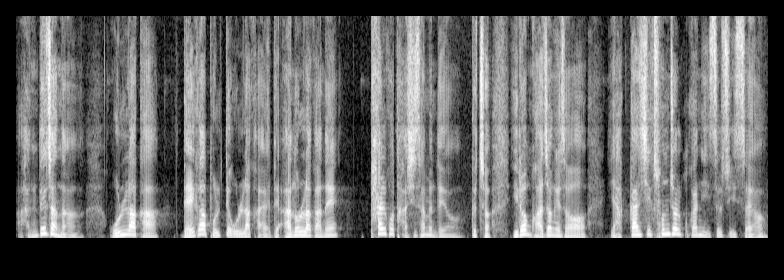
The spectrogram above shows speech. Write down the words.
안 되잖아. 올라가. 내가 볼 때 올라가야 돼. 안 올라가네. 팔고 다시 사면 돼요. 그렇죠? 이런 과정에서 약간씩 손절 구간이 있을 수 있어요.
